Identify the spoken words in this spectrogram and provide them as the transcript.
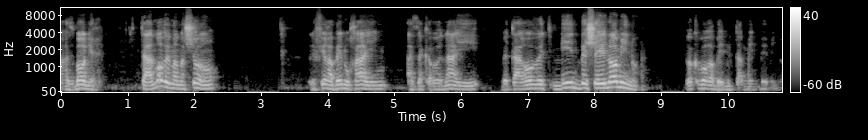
אז בואו נראה. טעמו וממשו, לפי רבנו חיים, אז הכוונה היא בתערובת מין בשאינו מינו, לא כמו רבנו תם מין במינו.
